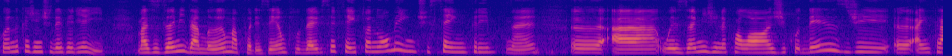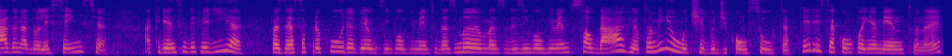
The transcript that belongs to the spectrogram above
quando, que a gente deveria ir? Mas exame da mama, por exemplo, deve ser feito anualmente, sempre, né? A, o exame ginecológico, desde a entrada na adolescência, a criança deveria fazer essa procura, ver o desenvolvimento das mamas, o desenvolvimento saudável também é um motivo de consulta, ter esse acompanhamento, né?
